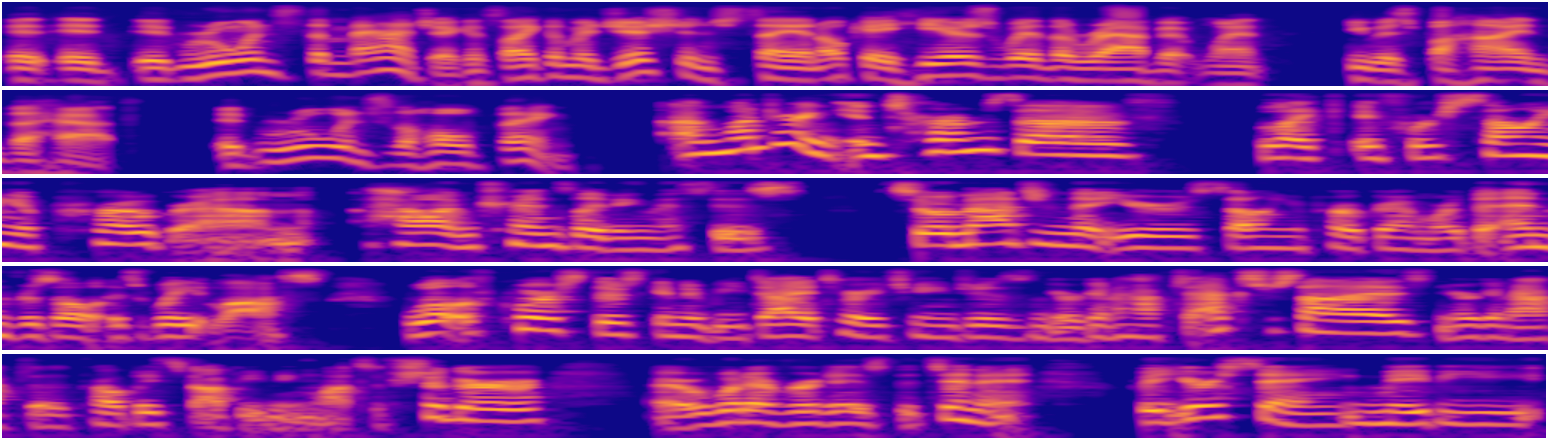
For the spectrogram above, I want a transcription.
it, it, it ruins the magic. It's like a magician saying, Okay, here's where the rabbit went. He was behind the hat. It ruins the whole thing. I'm wondering, in terms of like if we're selling a program, how I'm translating this is so imagine that you're selling a program where the end result is weight loss. Well, of course, there's going to be dietary changes and you're going to have to exercise and you're going to have to probably stop eating lots of sugar or whatever it is that's in it. But you're saying maybe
